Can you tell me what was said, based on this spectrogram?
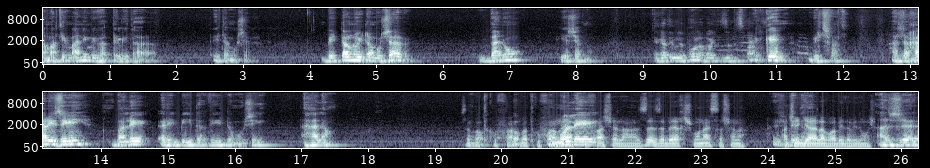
אמרתי, אני מבטל את, ה... את המושב. ביטלנו את המושב, באנו, ישבנו. הגעתם לפה, לבית הזה בצפת? כן, בצפת. אז אחרי זה בא לי רבי דוד ומושי, הלאה. זה בתקופה, הוא- בתקופה, מולה- מהתקופה של הזה, זה בערך 18 שנה. עד שהגיע אליו רבי דוד ומשה. אז אה,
